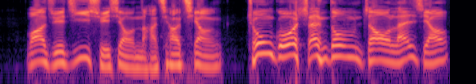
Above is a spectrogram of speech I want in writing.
“挖掘机学校哪家强，中国山东找蓝翔”。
